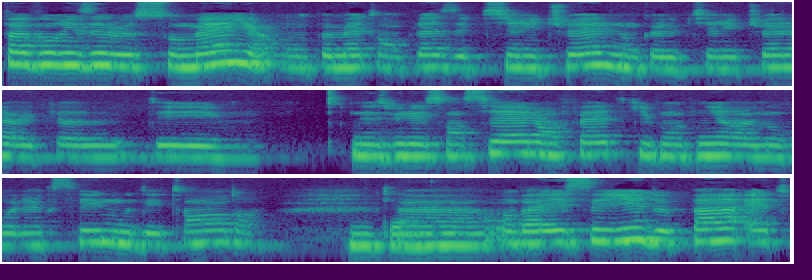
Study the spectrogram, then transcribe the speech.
favoriser le sommeil, on peut mettre en place des petits rituels, donc des petits rituels avec des des huiles essentielles en fait qui vont venir euh, nous relaxer, nous détendre. Euh, on va essayer de pas être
